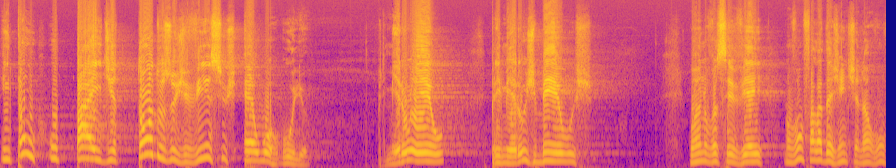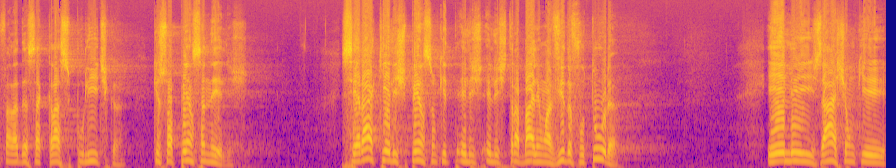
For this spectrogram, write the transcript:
Então, o pai de todos os vícios é o orgulho. Primeiro eu, primeiro os meus. Quando você vê aí, não vamos falar da gente não, vamos falar dessa classe política que só pensa neles. Será que eles pensam que eles, eles trabalham a vida futura? Eles acham que,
